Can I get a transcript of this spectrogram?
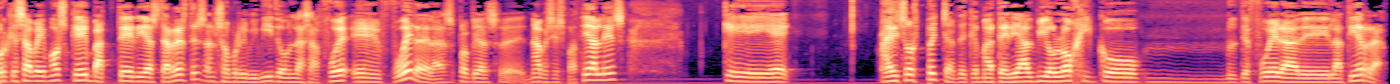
porque sabemos que bacterias terrestres han sobrevivido en las eh, fuera de las propias eh, naves espaciales, que hay sospechas de que material biológico mm, de fuera de la Tierra,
